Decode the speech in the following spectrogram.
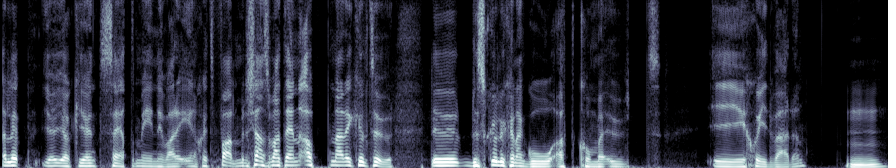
eller jag, jag kan ju inte säga att de är inne i varje enskilt fall, men det känns som att det är en öppnare kultur. Det, det skulle kunna gå att komma ut i skidvärlden. Mm.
